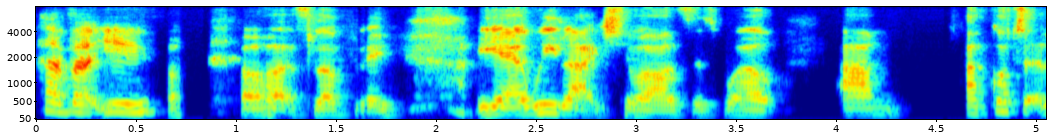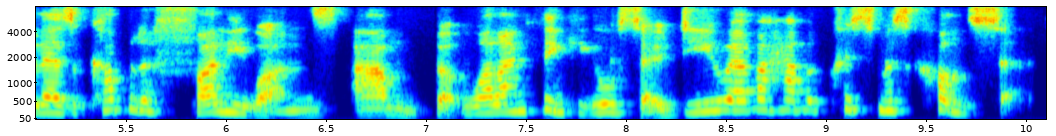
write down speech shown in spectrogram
How about you? Oh, that's lovely. Yeah, we like charades as well. Um, I've got there's a couple of funny ones. Um, but while I'm thinking also, do you ever have a Christmas concert?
